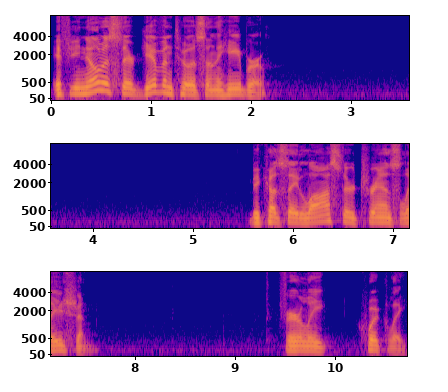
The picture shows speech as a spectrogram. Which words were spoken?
if you notice, they're given to us in the Hebrew. because they lost their translation fairly quickly,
